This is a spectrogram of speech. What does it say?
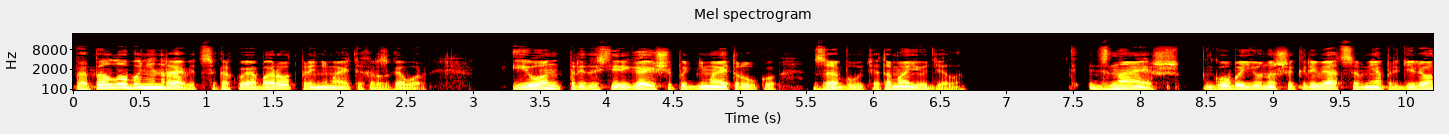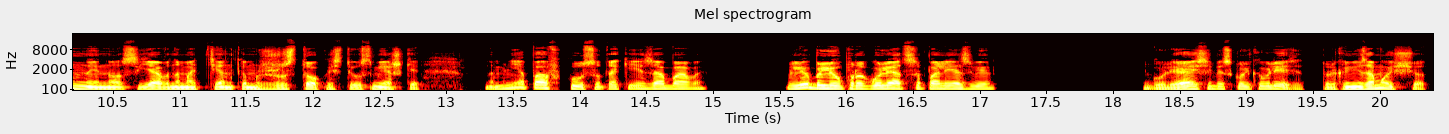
ПП Лобу не нравится, какой оборот принимает их разговор, и он предостерегающе поднимает руку. «Забудь, это мое дело». Знаешь, губы юноши кривятся в неопределенные, но с явным оттенком жестокости усмешки. Мне по вкусу такие забавы. Люблю прогуляться по лезвию. Гуляй себе сколько влезет, только не за мой счет.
